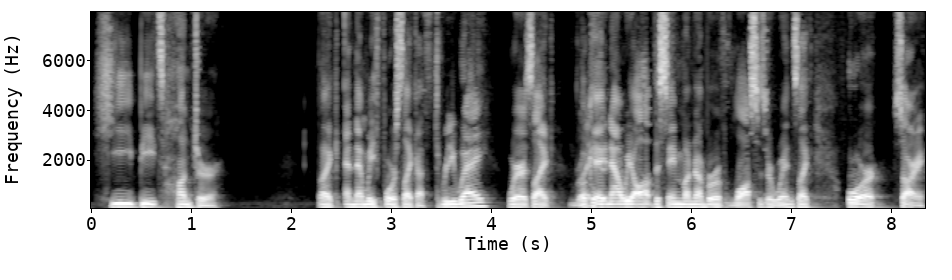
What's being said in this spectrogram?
he beats Hunter. Like, and then we force like a three way where it's like, Right. okay, now we all have the same number of losses or wins. Like, or sorry,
